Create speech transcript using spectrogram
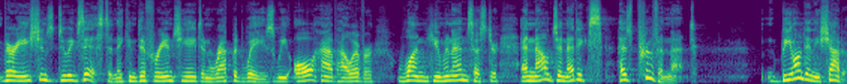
variations do exist and they can differentiate in rapid ways. We all have, however, one human ancestor, and now genetics has proven that beyond any shadow.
